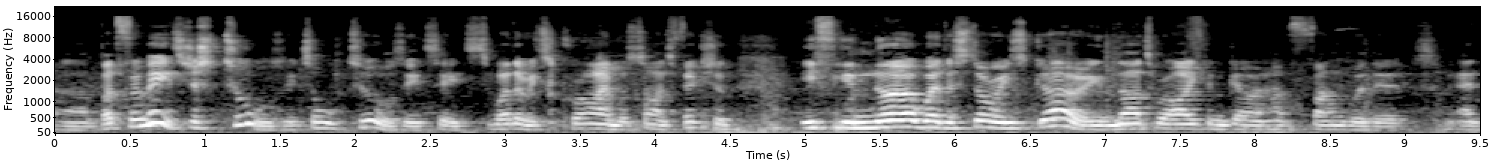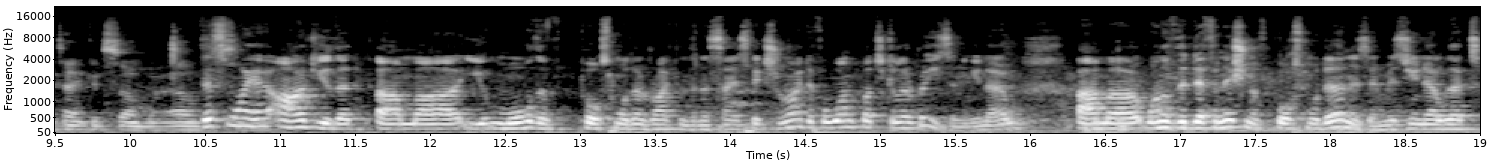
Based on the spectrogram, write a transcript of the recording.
Uh, but for me, it's just tools. It's all tools. It's, it's whether it's crime or science fiction. If you know where the story's going, that's where I can go and have fun with it and take it somewhere else. That's why I argue that um, uh, you're more the postmodern writer than a science fiction writer for one particular reason. You know, um, uh, one of the definitions of postmodernism is you know that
